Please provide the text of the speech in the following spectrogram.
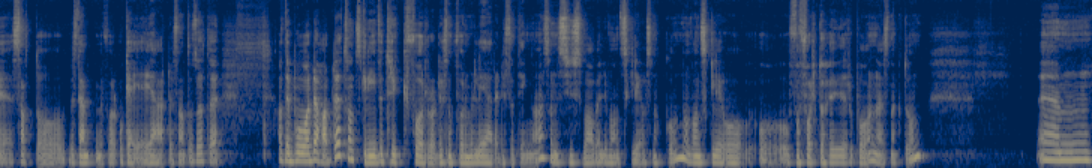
uh, satt og bestemte meg for OK, jeg gjør det. Altså at, jeg, at, jeg, både hadde et sånt skrivetrykk for å liksom, formulere disse tingene, som jeg syntes var veldig vanskelig å snakke om, og vanskelig å, å, å få folk til å høre på når jeg snakket om. Um,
